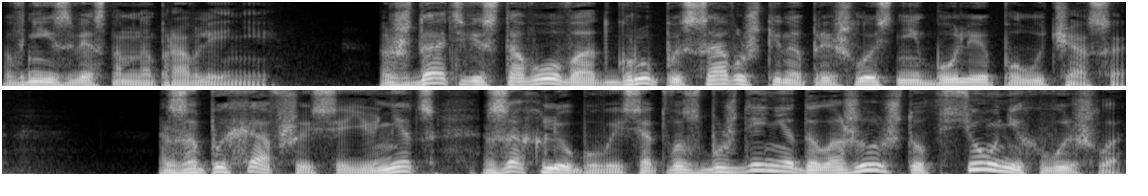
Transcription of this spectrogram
в неизвестном направлении. Ждать вестового от группы Савушкина пришлось не более получаса. Запыхавшийся юнец, захлебываясь от возбуждения, доложил, что все у них вышло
